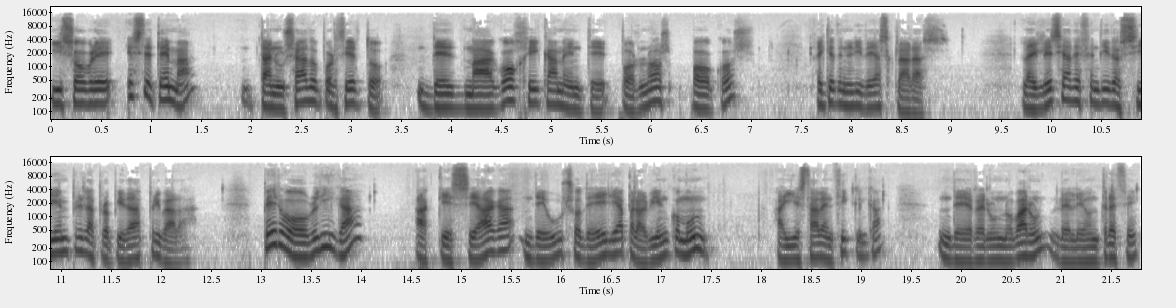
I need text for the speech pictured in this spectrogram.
Y sobre este tema, tan usado, por cierto, demagógicamente por los pocos, hay que tener ideas claras. La Iglesia ha defendido siempre la propiedad privada, pero obliga a que se haga de uso de ella para el bien común. Ahí está la encíclica de Rerum Novarum, de León XIII,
